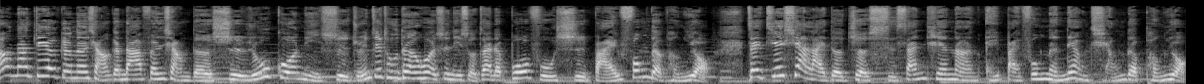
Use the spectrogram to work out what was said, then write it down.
好，那第二个呢，想要跟大家分享的是，如果你是主印记图腾，或者是你所在的波幅是白风的朋友，在接下来的这十三天呢，诶，白风能量强的朋友，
